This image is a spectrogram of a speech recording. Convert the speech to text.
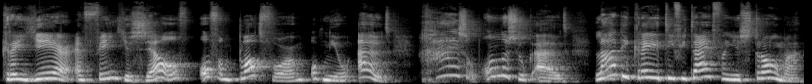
Creëer en vind jezelf of een platform opnieuw uit. Ga eens op onderzoek uit. Laat die creativiteit van je stromen.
